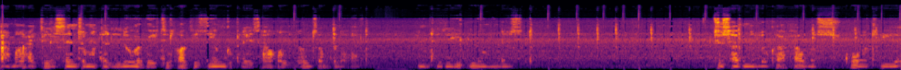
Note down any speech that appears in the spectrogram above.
I might actually send some of the lower rated, like these younger players out on loan, so I'm going to add into the loan list just having a look at our squad here.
